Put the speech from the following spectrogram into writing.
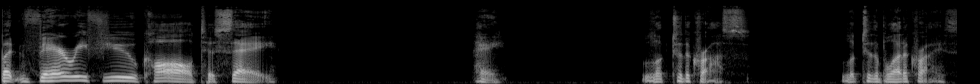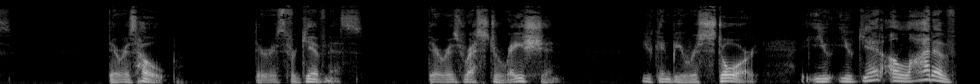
But very few call to say, hey, look to the cross, look to the blood of Christ. There is hope, there is forgiveness, there is restoration. You can be restored. You, you get a lot of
